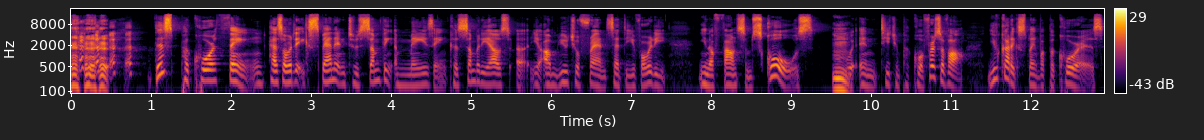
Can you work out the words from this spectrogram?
right. over. this parkour thing has already expanded into something amazing because somebody else, uh, you know, our mutual friend, said that you've already, you know, found some schools Mm. in teaching parkour. First of all, you've got to explain what parkour is.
